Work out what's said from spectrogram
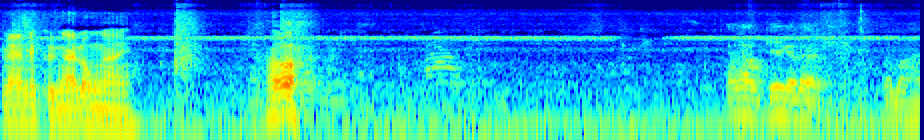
แม่นจะขึ้นง่ายลงง่ายเออคาราโอเกะก็ได้สบาย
